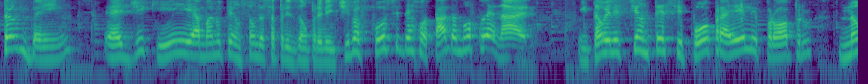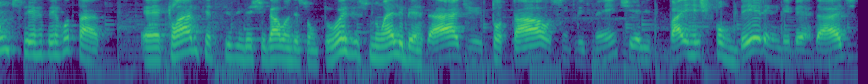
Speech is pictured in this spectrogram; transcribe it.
também é, de que a manutenção dessa prisão preventiva fosse derrotada no plenário. Então, ele se antecipou para ele próprio não ser derrotado. É claro que é preciso investigar o Anderson Torres, isso não é liberdade total, simplesmente, ele vai responder em liberdade,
